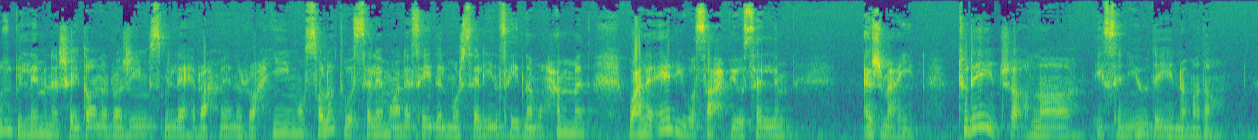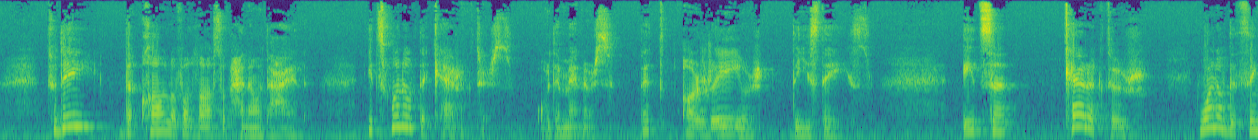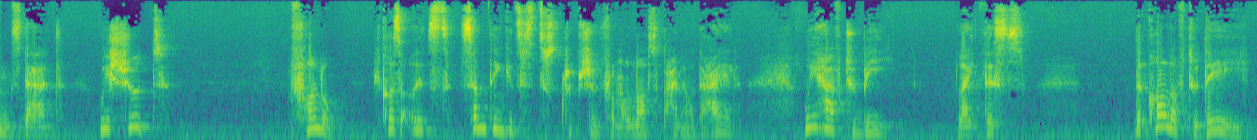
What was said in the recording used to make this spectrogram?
أعوذ بالله من الشيطان الرجيم بسم الله الرحمن الرحيم والصلاة والسلام على سيد المرسلين سيدنا محمد وعلى آله وصحبه وسلم أجمعين Today inshallah is a new day in Ramadan Today the call of Allah wa ta'ala It's one of the characters or the manners that are rare these days It's a character one of the things that we should follow because it's something it's description from Allah subhanahu wa ta'ala. We have to be like this. The call of today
